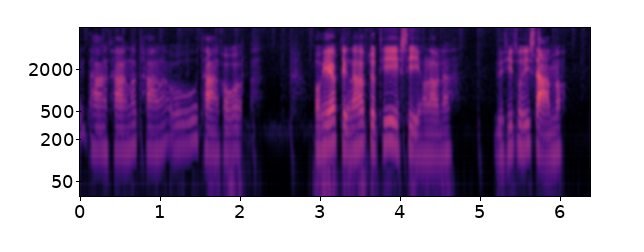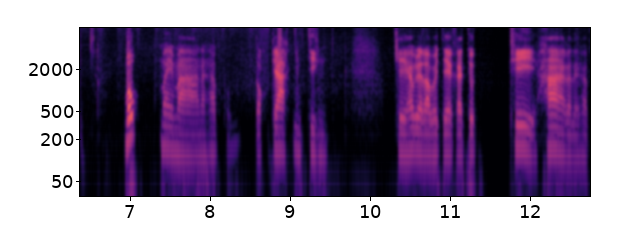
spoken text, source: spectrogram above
ยทางทางแล้วทางแล้วโอ้ทางเขาก็ โอเคครับถึงแล้วครับ จุดที่สี่ของเรานะ เดี๋ยวที่ตัวที่สามเนาะปุ๊บไม่มานะครับ ตกยากจริง ๆ เคครับเดี๋ยวเราไปเจอกันจุดที่ห้ากันเลยครับ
